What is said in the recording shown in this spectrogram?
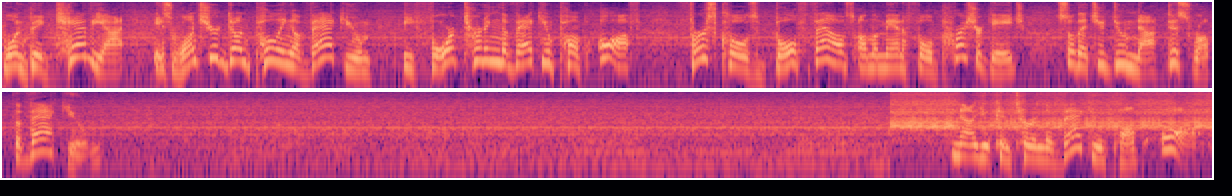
One big caveat is once you're done pulling a vacuum, before turning the vacuum pump off, first close both valves on the manifold pressure gauge so that you do not disrupt the vacuum. Now you can turn the vacuum pump off.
